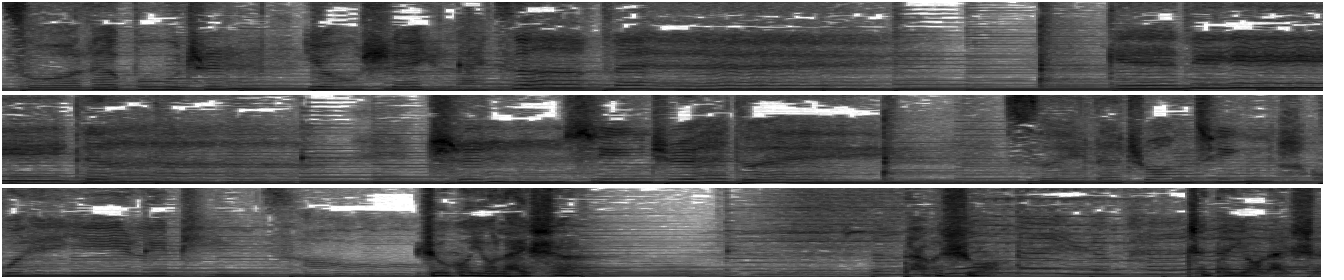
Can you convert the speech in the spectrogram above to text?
错了不知由谁来责备。给你的痴心绝对，碎了装进回忆里拼凑。如果有来生，他们说的有来生，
